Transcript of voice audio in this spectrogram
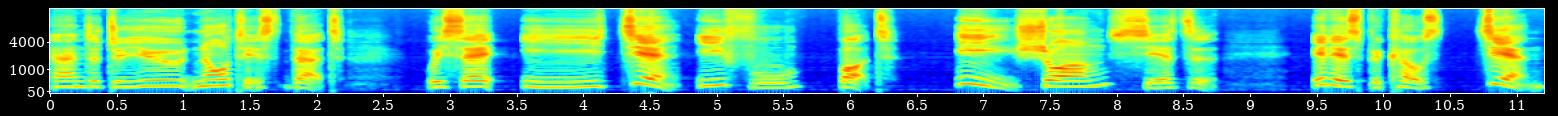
And do you notice that we say 一件衣服, but 一双鞋子。It is because 件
